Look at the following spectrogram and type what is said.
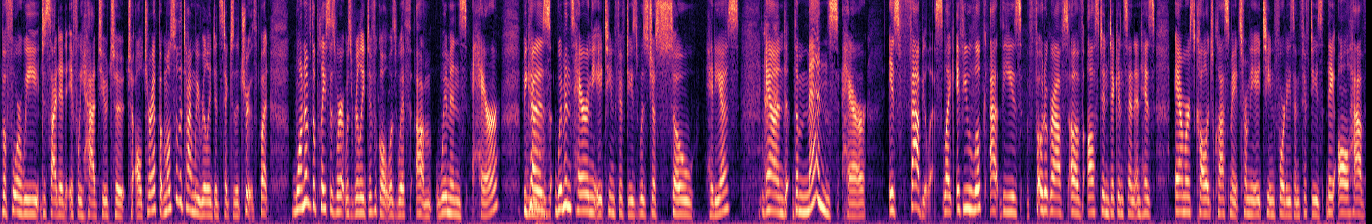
before we decided if we had to to to alter it. But most of the time, we really did stick to the truth. But one of the places where it was really difficult was with um, women's hair, because women's hair in the 1850s was just so hideous. And the men's hair is fabulous. Like if you look at these photographs of Austin Dickinson and his Amherst College classmates from the 1840s and 50s, they all have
